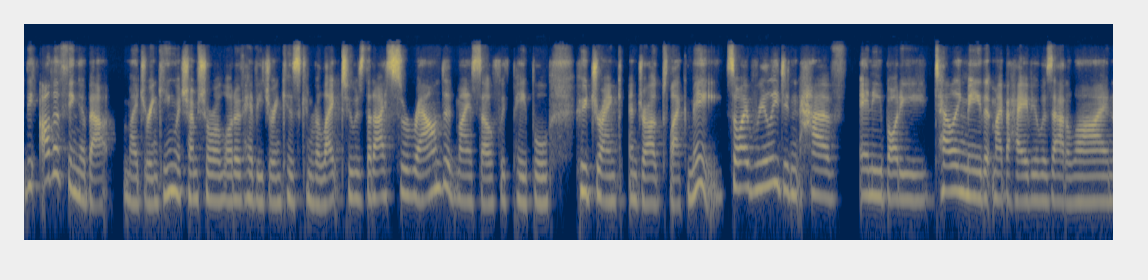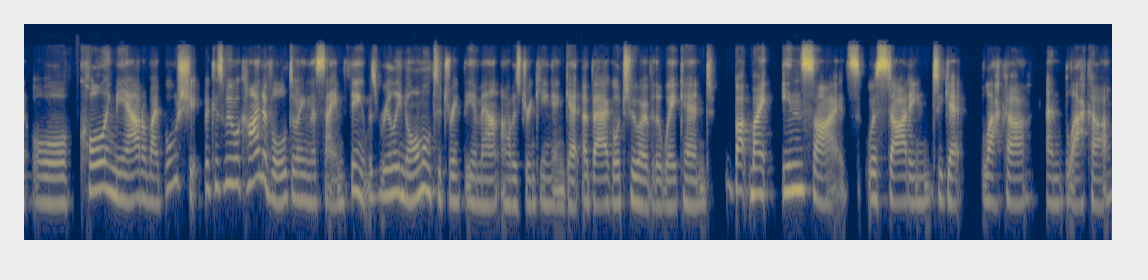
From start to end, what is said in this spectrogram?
the other thing about my drinking, which I'm sure a lot of heavy drinkers can relate to, is that I surrounded myself with people who drank and drugged like me. So I really didn't have anybody telling me that my behavior was out of line or calling me out on my bullshit because we were kind of all doing the same thing. It was really normal to drink the amount I was drinking and get a bag or two over the weekend. But my insides were starting to get blacker and blacker.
